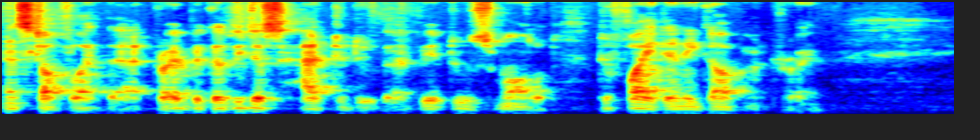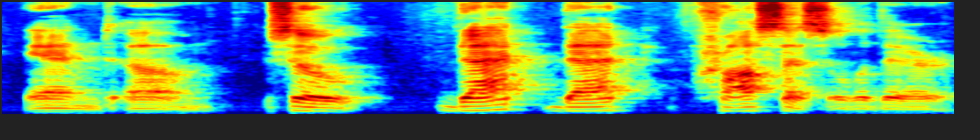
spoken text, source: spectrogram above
and stuff like that, right? Because we just had to do that. We're too small to fight any government, right? And um, so that that process over there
